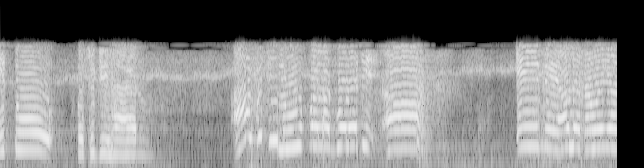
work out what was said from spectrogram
itu pesugihan. Apa sih? Lupa lah gue tadi. Ah ini ada namanya?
